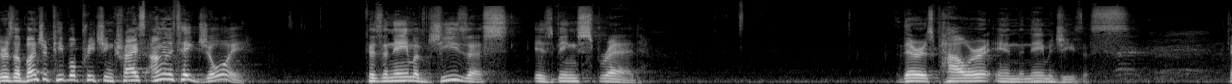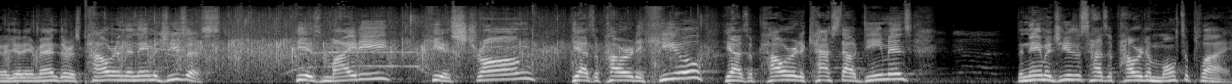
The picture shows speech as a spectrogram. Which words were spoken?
There's a bunch of people preaching Christ, I'm going to take joy because the name of Jesus is being spread. There is power in the name of Jesus. Can I get an amen? There is power in the name of Jesus. He is mighty, He is strong, He has a power to heal, He has a power to cast out demons. The name of Jesus has a power to multiply.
